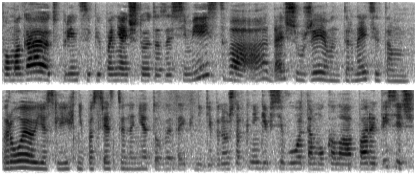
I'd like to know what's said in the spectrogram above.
помогают, в принципе, понять, что это за семейство, а дальше уже в интернете там рою, если их непосредственно нету в этой книге, потому что в книге всего там около пары тысяч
